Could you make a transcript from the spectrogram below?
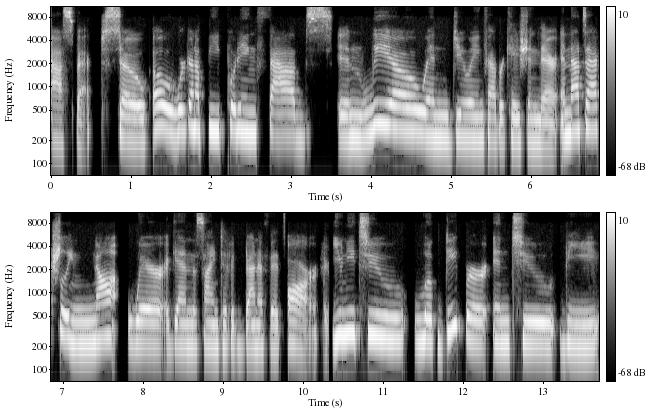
aspect. So, oh, we're going to be putting fabs in Leo and doing fabrication there. And that's actually not where, again, the scientific benefits are. You need to look deeper into the,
